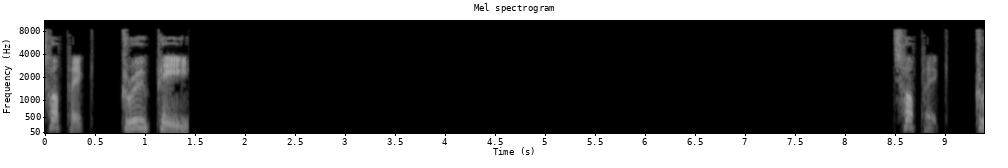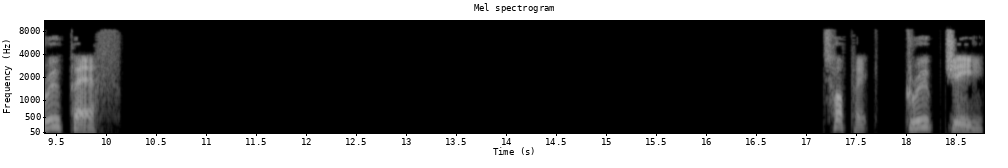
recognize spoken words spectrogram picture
Topic. Group E. Topic. Group F. Topic. Group G.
